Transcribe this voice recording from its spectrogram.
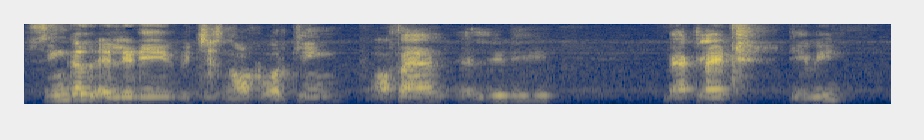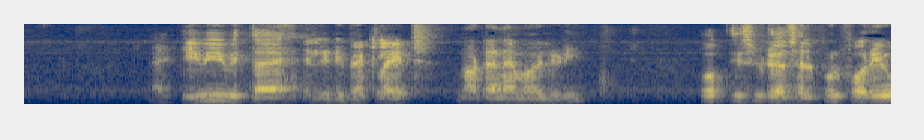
single LED which is not working of an LED backlight TV a TV with a LED backlight not an AMOLED hope this video is helpful for you.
